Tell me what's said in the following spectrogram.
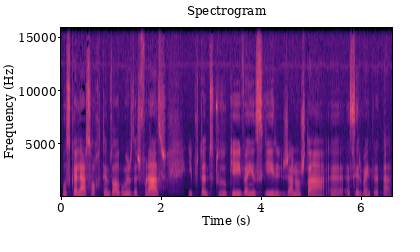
ou se calhar só retemos algumas das frases e, portanto, tudo o que aí vem a seguir já não está uh, a ser bem tratado.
